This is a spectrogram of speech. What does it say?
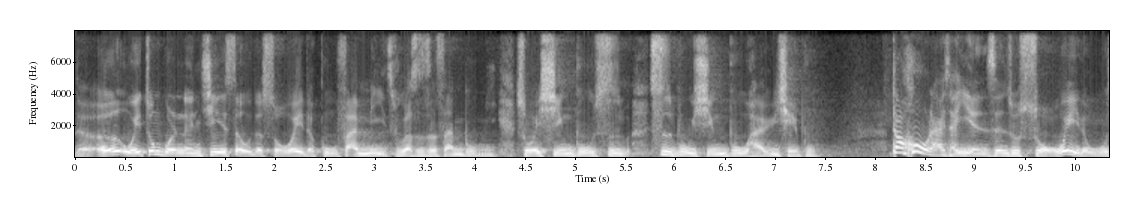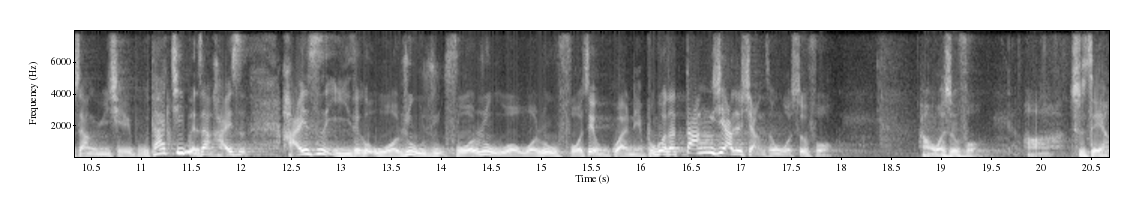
的，而为中国人能接受的所谓的古范密，主要是这三部密，所谓行部、四四部行部，还有瑜伽部。到后来才衍生出所谓的无上瑜伽部，它基本上还是还是以这个我入如佛入我，我入佛这种观念。不过他当下就想成我是佛，啊，我是佛，啊，是这样。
